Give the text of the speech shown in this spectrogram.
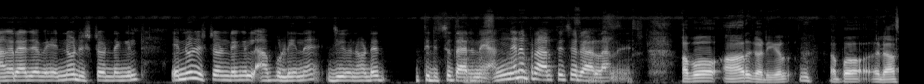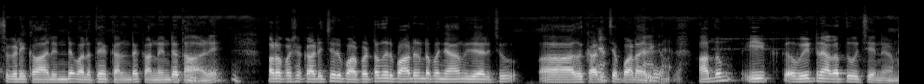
നാഗരാജാവേ എന്നോട് ഇഷ്ടമുണ്ടെങ്കിൽ എന്നോട് ഇഷ്ടമുണ്ടെങ്കിൽ ആ പുള്ളീനെ ജീവനോടെ തിരിച്ചു തരണേ. അങ്ങനെ പ്രാർത്ഥിച്ച ഒരാളാണ് ഞാൻ. അപ്പോൾ ആറ് കടികൾ. അപ്പോൾ ലാസ്റ്റ് കടി കാലിന്റെ വലത്തെ കാലിന്റെ കണ്ണിന്റെ താഴെ. അവിടെ പക്ഷെ കടിച്ചൊരു പെട്ടെന്ന് ഒരു പാട് കണ്ടപ്പോൾ ഞാൻ വിചാരിച്ചു അത് കടിച്ച പാടായിരിക്കും അതും. ഈ വീട്ടിനകത്ത് വെച്ച് തന്നെയാണ്.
